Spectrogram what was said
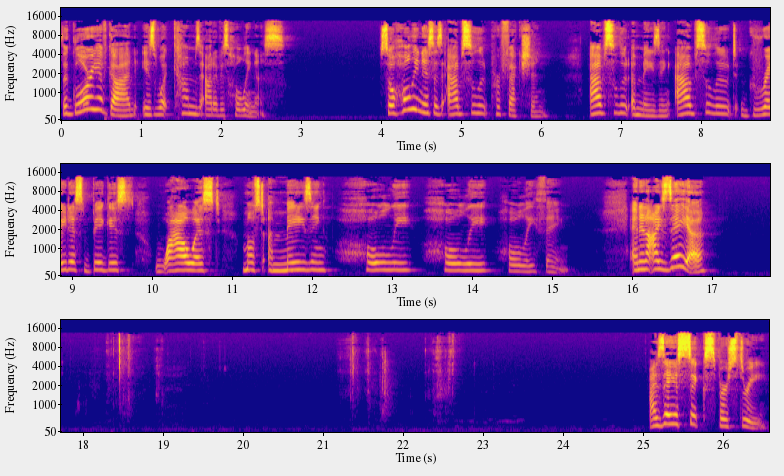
The glory of God is what comes out of his holiness. So holiness is absolute perfection, absolute amazing, absolute greatest, biggest, wowest, most amazing, holy, holy, holy thing. And in Isaiah, Isaiah 6, verse 3.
